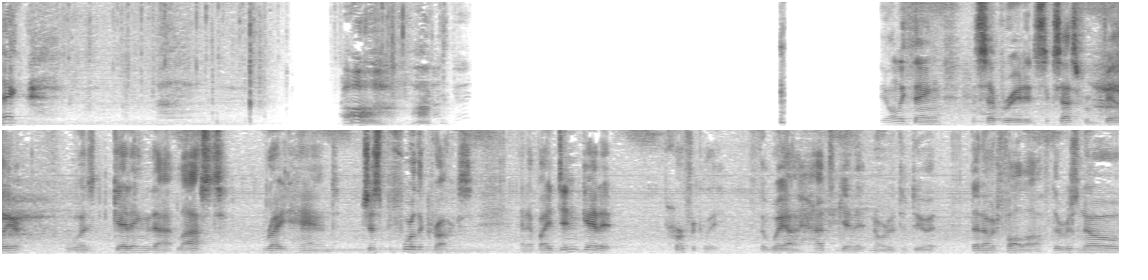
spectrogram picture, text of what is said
Take. Oh, fuck. The only thing that separated success from failure was getting that last right hand just before the crux. And if I didn't get it perfectly, the way I had to get it in order to do it, then I would fall off. There was no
